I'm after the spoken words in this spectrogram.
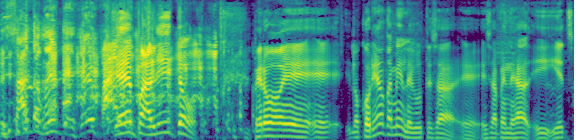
Exactamente, qué palo. ¡Qué palito! Pero eh, eh, los coreanos también les gusta esa, eh, esa pendejada. Y, y it's-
